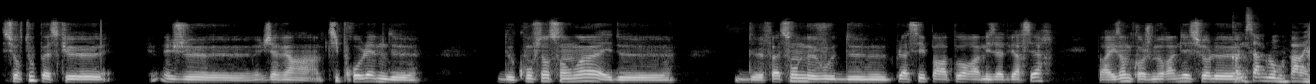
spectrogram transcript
surtout parce que je j'avais un, petit problème de de confiance en moi et de de façon de me de me placer par rapport à mes adversaires. Par exemple, quand je me ramenais sur le comme Sam Long, pareil.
